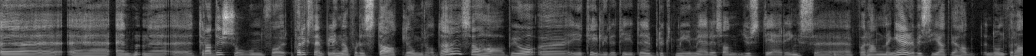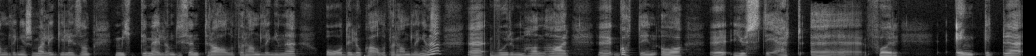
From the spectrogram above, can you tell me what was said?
eh, eh en eh, tradisjon for F.eks. innenfor det statlige området så har vi jo eh, i tidligere tider brukt mye mer i sånn justeringsforhandlinger. Eh, Dvs. Si at vi har noen forhandlinger som har ligget liksom midt imellom de sentrale forhandlingene og de lokale forhandlingene, hvor man har gått inn og justert for enkelte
